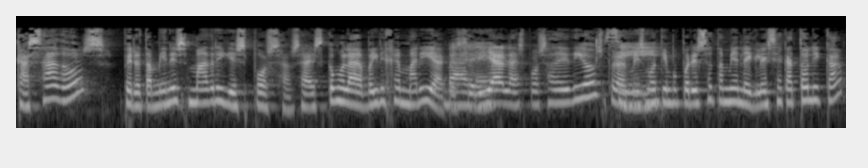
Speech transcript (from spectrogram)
casados, pero también es madre y esposa. O sea, es como la Virgen María, que Vale. sería la esposa de Dios, pero Sí. al mismo tiempo, por eso también la Iglesia Católica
